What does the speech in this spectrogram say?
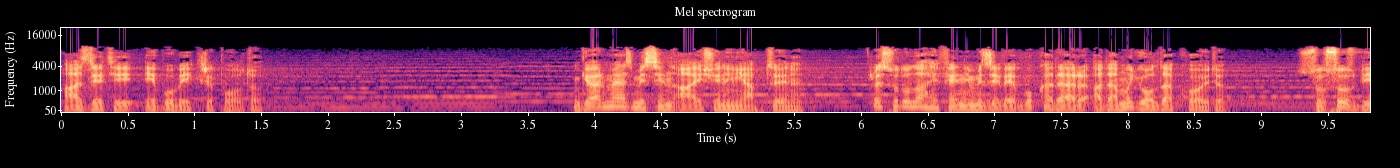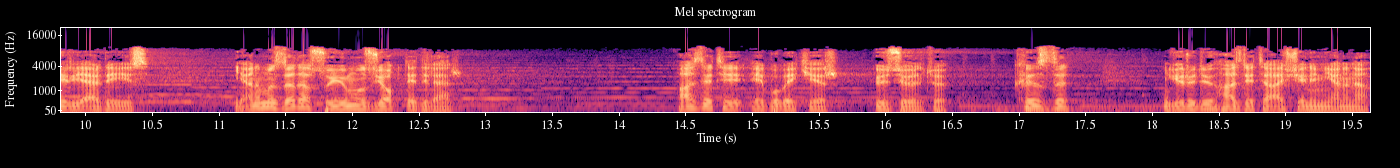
Hazreti Ebu Bekri buldu. Görmez misin Ayşe'nin yaptığını? Resulullah Efendimiz'i ve bu kadar adamı yolda koydu. Susuz bir yerdeyiz. Yanımızda da suyumuz yok dediler. Hazreti Ebu Bekir üzüldü. Kızdı. Yürüdü Hazreti Ayşe'nin yanına.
